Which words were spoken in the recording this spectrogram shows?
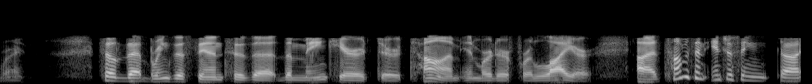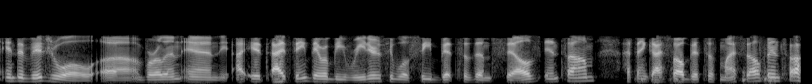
Right. So that brings us into the the main character, Tom, in Murder for Liar. Uh, Tom is an interesting uh, individual, uh, Verlin, and I, it, I think there will be readers who will see bits of themselves in Tom. I think I saw bits of myself in Tom,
